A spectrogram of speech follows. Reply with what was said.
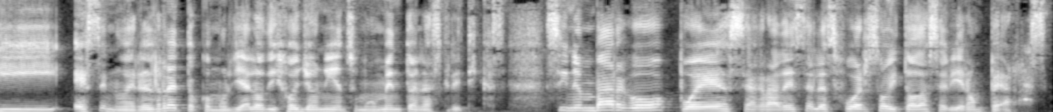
Y ese no era el reto, como ya lo dijo Johnny en su momento en las críticas. Sin embargo, pues se agradece el esfuerzo y todas se vieron perras.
